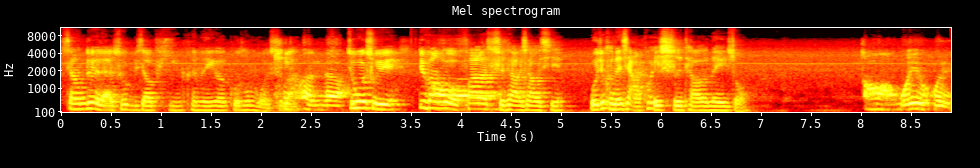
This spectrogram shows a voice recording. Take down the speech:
相对来说比较平衡的一个沟通模式平吧。衡的。就我属于对方给我发了哦十条消息，我就可能想回十条的那一种，哦，我也会。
